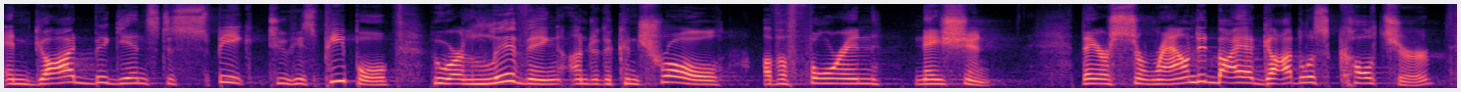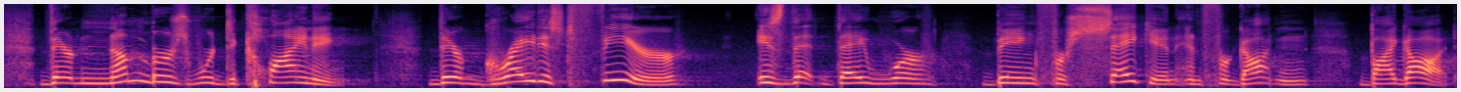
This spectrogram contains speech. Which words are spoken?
and God begins to speak to his people who are living under the control of a foreign nation. They are surrounded by a godless culture. Their numbers were declining. Their greatest fear is that they were being forsaken and forgotten by God.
